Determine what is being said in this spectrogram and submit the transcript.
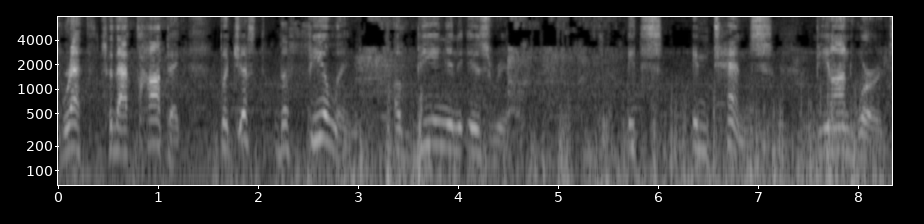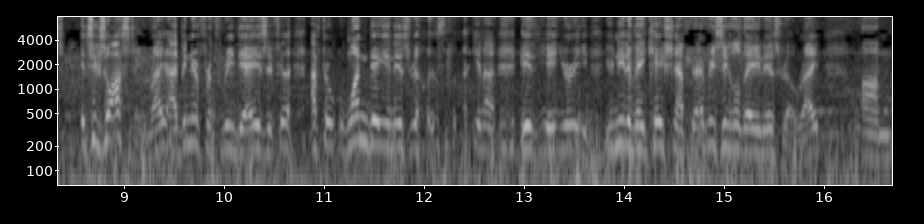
breadth to that topic, but just the feeling of being in Israel, it's intense beyond words. It's exhausting, right? I've been here for three days. If you, after one day in Israel, is you know you you need a vacation after every single day in Israel, right? Um,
